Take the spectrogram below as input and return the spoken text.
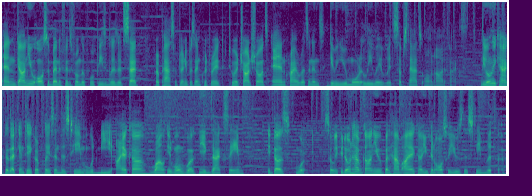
And Ganyu also benefits from the 4-piece Blizzard set, her passive 20% crit rate to her charge shots and cryo resonance, giving you more leeway with substats on artifacts. The only character that can take her place in this team would be Ayaka. While it won't work the exact same, it does work. So if you don't have Ganyu but have Ayaka, you can also use this team with her.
